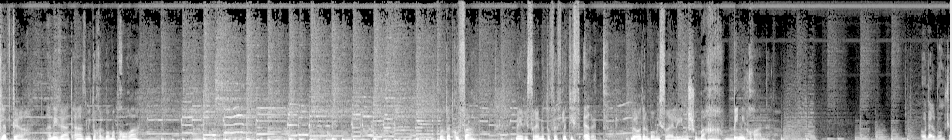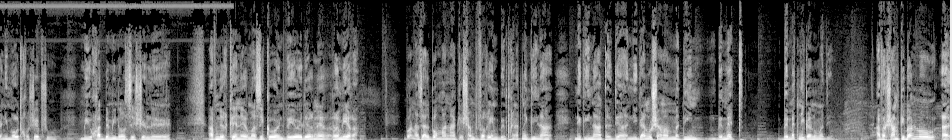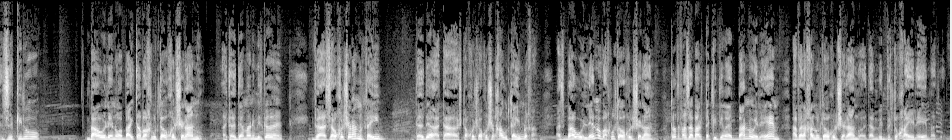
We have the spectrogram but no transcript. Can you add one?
קלפטר, אני ואת אז מתוך אלבום הבכורה. באותה תקופה, מאיר ישראל מתופף לתפארת בעוד אלבום ישראלי משובח במיוחד. עוד אלבום שאני מאוד חושב שהוא מיוחד במינו זה של uh, אבנר קנר, מזי כהן ויואל לרנר, פרמיירה. בואנה, זה אלבום ענק, יש שם דברים, מבחינת נגינה, נגינה, אתה יודע, ניגענו שם מדהים, באמת, באמת ניגענו מדהים. אבל שם קיבלנו, אה, זה כאילו, באו אלינו הביתה ואכלו את האוכל שלנו. אתה יודע מה אני מתכוון? ואז האוכל שלנו טעים. אתה יודע, כשאתה אוכל את האוכל שלך, הוא טעים לך. אז באו אלינו ואכלו את האוכל שלנו. אותו דבר זה בתקליטים האלה, באנו אליהם, אבל אכלנו את האוכל שלנו, אתה מבין? בתוך האלבום הזה.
